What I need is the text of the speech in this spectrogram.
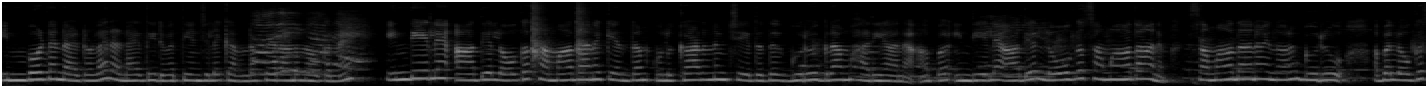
ഇമ്പോർട്ടന്റ് ആയിട്ടുള്ള രണ്ടായിരത്തി ഇരുപത്തിയഞ്ചിലെ കറണ്ട് അഫെയർ ആണ് നോക്കുന്നത് ഇന്ത്യയിലെ ആദ്യ ലോക സമാധാന കേന്ദ്രം ഉദ്ഘാടനം ചെയ്തത് ഗുരുഗ്രാം ഹരിയാന. അപ്പോൾ ഇന്ത്യയിലെ ആദ്യ ലോക സമാധാനം സമാധാനം എന്ന് പറയുന്നത് ഗുരു. അപ്പോൾ ലോക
